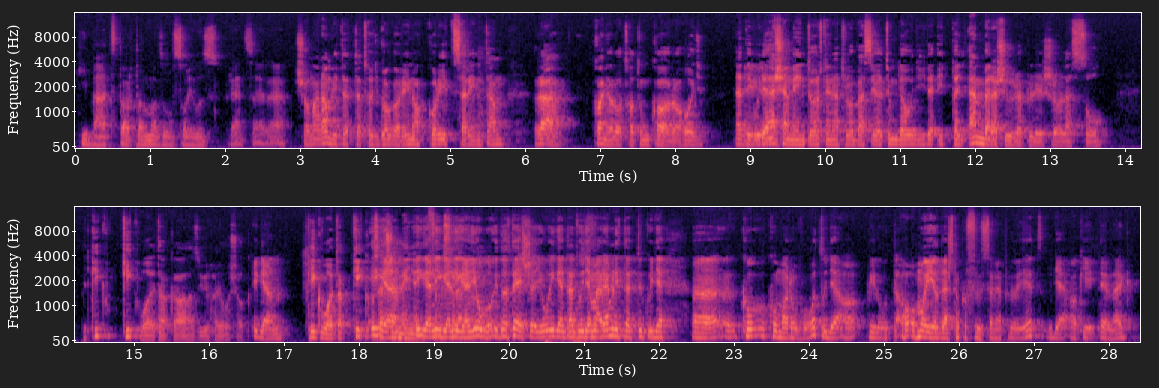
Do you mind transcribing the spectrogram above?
hibát tartalmazó Soyuz rendszerrel. És ha már említetted, hogy Gagarin, akkor itt szerintem rá kanyarodhatunk arra, hogy eddig Igen. ugye eseménytörténetről beszéltünk, de úgy ide, itt egy emberes űrrepülésről lesz szó. Hogy kik, kik voltak az űrhajósok? Igen, Kik voltak, kik az igen, események igen, igen, igen, jó, de teljesen jó, igen, tehát ugye már említettük ugye uh, Komarovot, ugye a pilóta, a mai adásnak a főszereplőjét, ugye, aki tényleg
